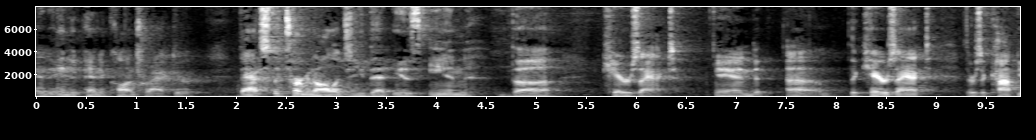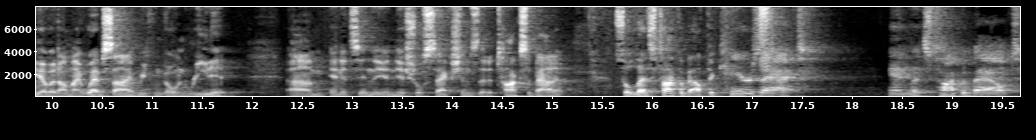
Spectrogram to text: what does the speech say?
and the independent contractor, that's the terminology that is in the CARES Act. And um, the CARES Act, there's a copy of it on my website where you can go and read it. Um, and it's in the initial sections that it talks about it. So let's talk about the CARES Act and let's talk about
